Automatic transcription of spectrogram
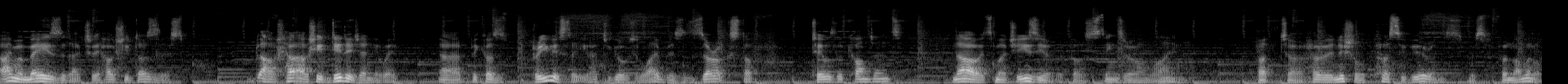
I'm amazed at actually how she does this, how, how she did it anyway, uh, because previously you had to go to libraries and Xerox stuff, tables of contents. Now it's much easier because things are online. But uh, her initial perseverance was phenomenal.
